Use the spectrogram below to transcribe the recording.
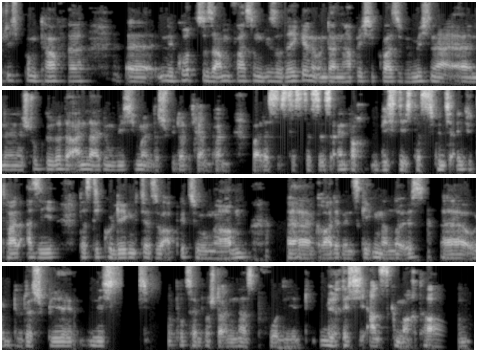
stichpunkthaft äh, eine Kurzzusammenfassung dieser Regeln und dann habe ich quasi für mich eine, eine strukturierte Anleitung, wie ich jemand das Spiel erklären kann. Weil das ist, das, das ist einfach wichtig. Das finde ich eigentlich total assi, dass die Kollegen dich ja so abgezogen haben, äh, gerade wenn es gegeneinander ist äh, und du das Spiel nicht 100% verstanden hast, bevor die mir richtig ernst gemacht haben.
